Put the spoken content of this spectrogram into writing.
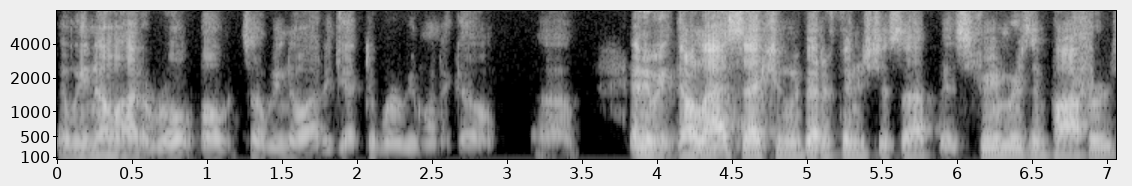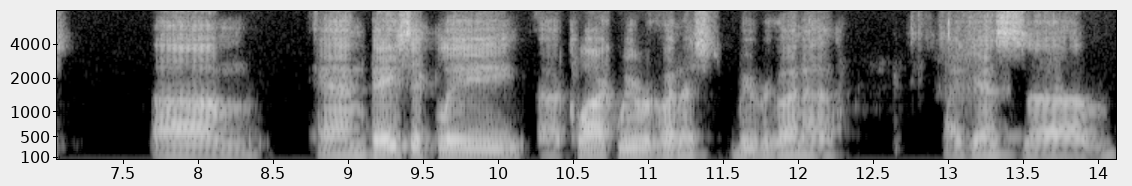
and we know how to row a boat, so we know how to get to where we want to go. Uh, anyway, our last section, we better finish this up, is streamers and poppers. Um, and basically, uh, Clark, we were going to, we were going to, I guess, um,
